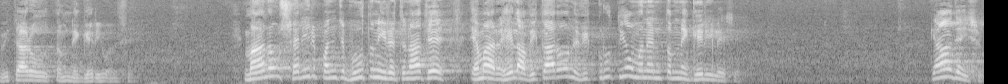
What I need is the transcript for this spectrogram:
વિચારો તમને ઘેરી વળશે. માનવ શરીર પંચભૂતની રચના છે. એમાં રહેલા વિકારો અને વિકૃતિઓ મને તમને ઘેરી લેશે. ક્યાં જઈશું?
